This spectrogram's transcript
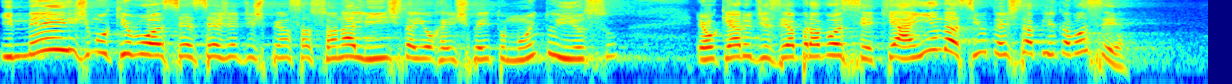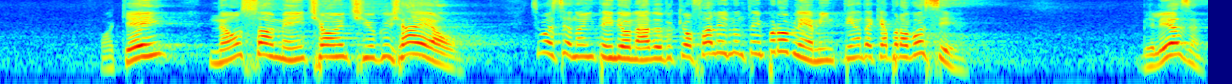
E mesmo que você seja dispensacionalista, e eu respeito muito isso, eu quero dizer para você que ainda assim o texto se aplica a você. Ok? Não somente ao antigo Israel. Se você não entendeu nada do que eu falei, não tem problema, entenda que é para você. Beleza?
